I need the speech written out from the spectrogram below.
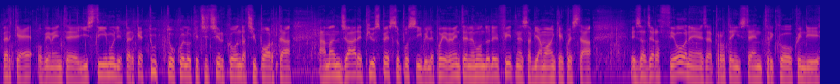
perché ovviamente gli stimoli e perché tutto quello che ci circonda ci porta a mangiare più spesso possibile. Poi ovviamente nel mondo del fitness abbiamo anche questa esagerazione, cioè proteinicentrico, quindi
